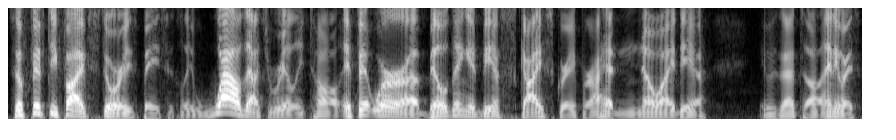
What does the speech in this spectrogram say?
So 55 stories, basically. Wow, that's really tall. If it were a building, it'd be a skyscraper. I had no idea it was that tall. Anyways,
